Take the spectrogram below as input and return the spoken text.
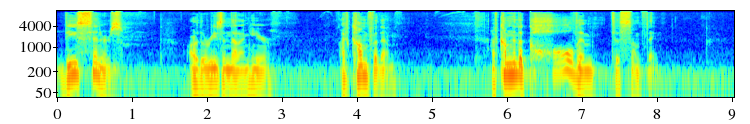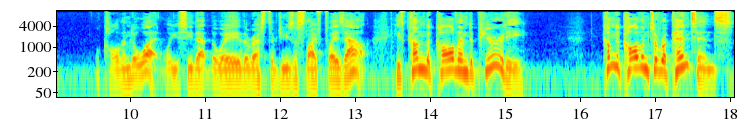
these sinners are the reason that I'm here. I've come for them. I've come to call them to something. We'll call them to what? Well, you see that the way the rest of Jesus' life plays out. He's come to call them to purity, come to call them to repentance,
